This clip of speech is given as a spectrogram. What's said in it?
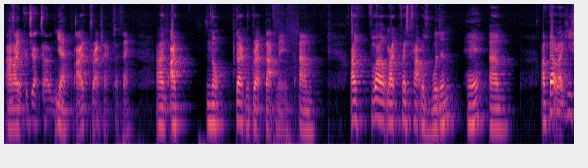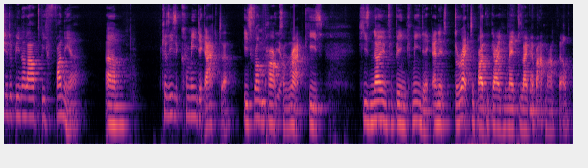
And I projector. Yeah, I projector thing, and I not don't regret that move. Um, I felt like Chris Pratt was wooden here. Um, I felt like he should have been allowed to be funnier. Um, because he's a comedic actor. He's from Parks yeah. and Rec. He's he's known for being comedic, and it's directed by the guy who made the Lego Batman film.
